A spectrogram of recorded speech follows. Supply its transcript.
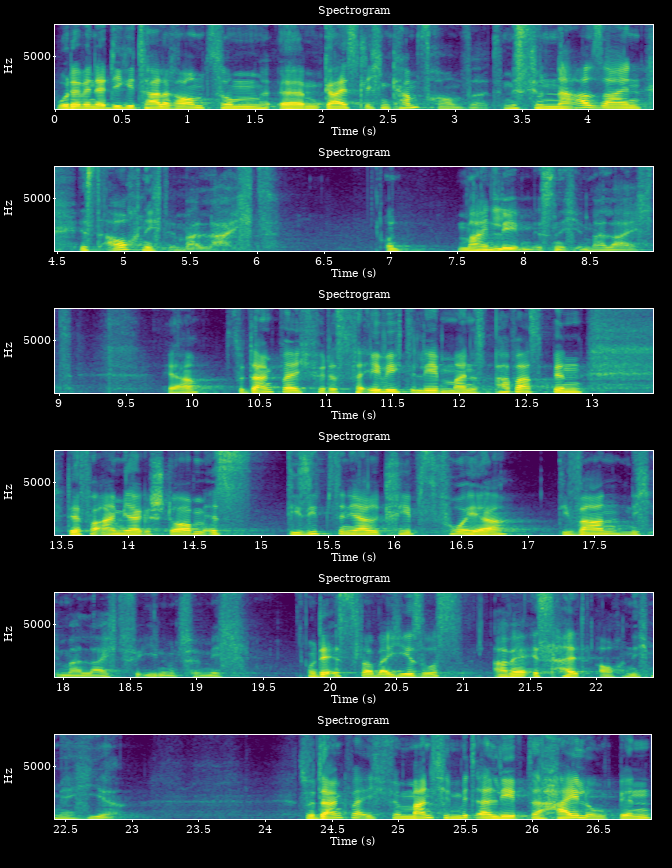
oder wenn der digitale Raum zum ähm, geistlichen Kampfraum wird. Missionar sein ist auch nicht immer leicht. Und mein Leben ist nicht immer leicht. Ja, so dankbar ich für das verewigte Leben meines Papas bin, der vor einem Jahr gestorben ist, die 17 Jahre Krebs vorher, die waren nicht immer leicht für ihn und für mich. Und er ist zwar bei Jesus, aber er ist halt auch nicht mehr hier. So dankbar ich für manche miterlebte Heilung bin,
